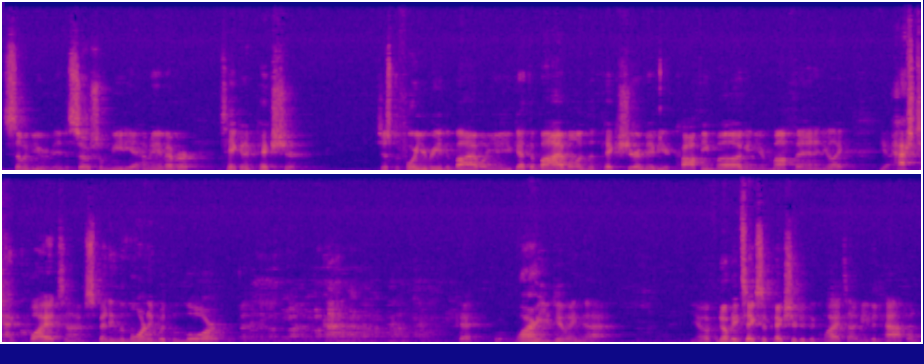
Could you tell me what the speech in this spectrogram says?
some of you are into social media, how many have ever taken a picture just before you read the Bible? You know, you've got the Bible in the picture and maybe your coffee mug and your muffin, and you're like, you know, hashtag quiet time, spending the morning with the Lord. Okay? Why are you doing that? You know, if nobody takes a picture, did the quiet time even happen?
